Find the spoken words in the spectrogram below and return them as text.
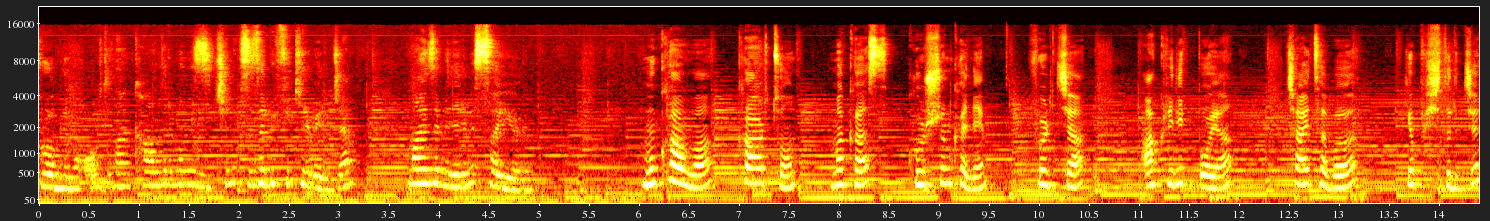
problemi ortadan kaldırmanız için size bir fikir vereceğim. Malzemelerimi sayıyorum. Mukavva, karton, makas, kurşun kalem, fırça, akrilik boya, çay tabağı, yapıştırıcı,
